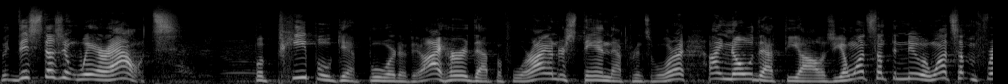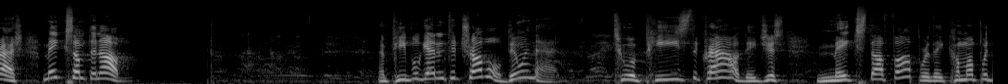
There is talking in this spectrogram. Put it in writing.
this doesn't wear out. But people get bored of it. I heard that before. I understand that principle. Or I, I know that theology. I want something new. I want something fresh. Make something up. And people get into trouble doing that to appease the crowd. They just make stuff up or they come up with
